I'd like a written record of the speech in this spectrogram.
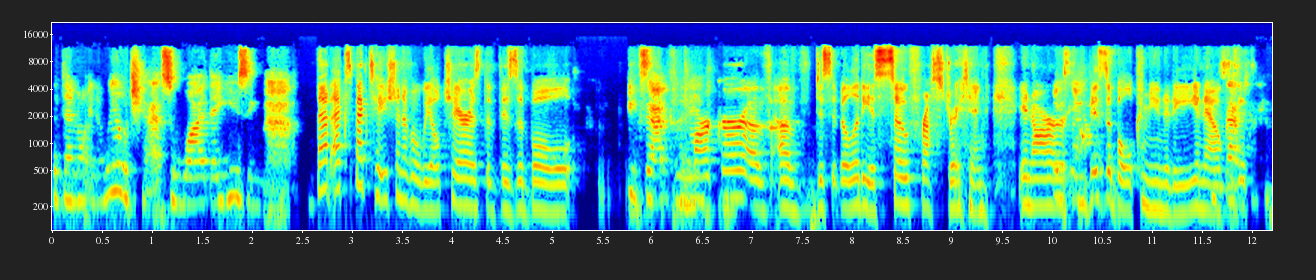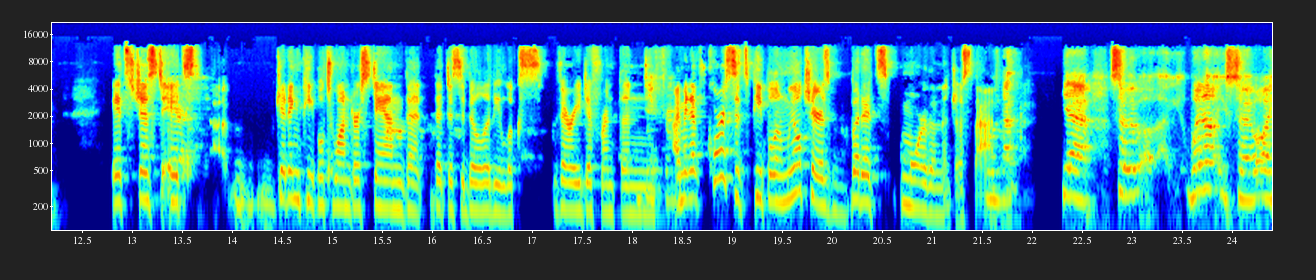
but they're not in a wheelchair. So why are they using that? That expectation of a wheelchair as the visible exactly marker of, of disability is so frustrating in our exactly. invisible community, you know, because exactly. it's just it's getting people to understand that that disability looks very different than different. i mean of course it's people in wheelchairs but it's more than just that yeah so uh, when i so i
